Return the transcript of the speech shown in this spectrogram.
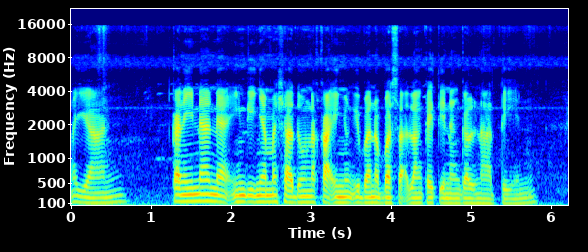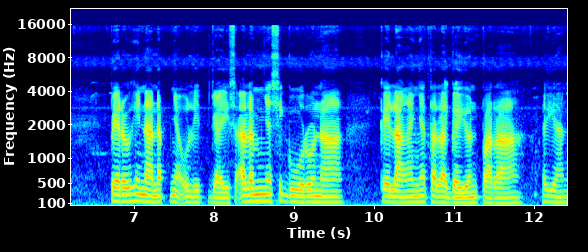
ayan kanina na hindi niya masyadong nakain yung iba na basa lang kay tinanggal natin. Pero hinanap niya ulit guys. Alam niya siguro na kailangan niya talaga yon para ayan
